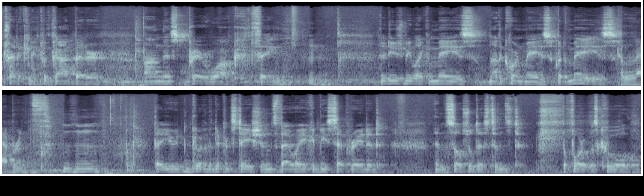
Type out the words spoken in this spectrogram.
try to connect with God better on this prayer walk thing. It'd usually be like a maze, not a corn maze, but a maze A labyrinth. that you would go to the different stations. That way, you could be separated and social distanced before it was cool.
